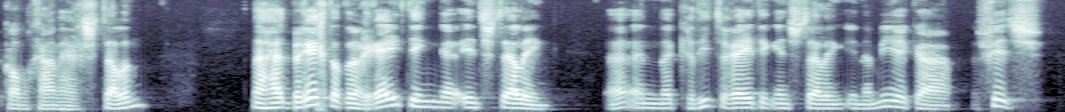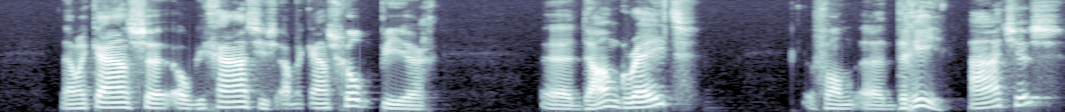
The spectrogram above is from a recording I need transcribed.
kan gaan herstellen. Nou, het bericht dat een ratinginstelling, een kredietratinginstelling in Amerika, Fitch, de Amerikaanse obligaties, Amerikaans schuldpapier, uh, downgrade van drie A'tjes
